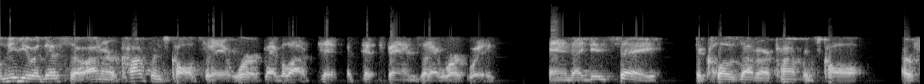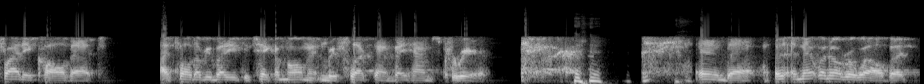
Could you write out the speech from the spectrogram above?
I'll, leave you with this. So on our conference call today at work, I have a lot of pit, pit fans that I work with, and I did say to close out our conference call, our Friday call, that I told everybody to take a moment and reflect on Boeheim's career, and uh, and that went over well. But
